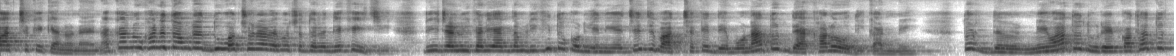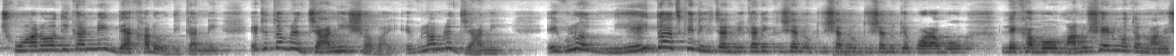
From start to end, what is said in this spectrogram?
বাচ্চাকে কেন নেয় না? কারণ ওখানে তো আমরা দু বছর আর বছর ধরে দেখেইছি। ডিজিটাল উইকারি একদম লিখিত করিয়ে নিয়েছে যে বাচ্চাকে দেব না, তোর দেখারও অধিকার নেই। তোর নেওয়া তো দূরের কথা, তোর ছোঁয়ারও অধিকার নেই, দেখারও অধিকার নেই। এটা তো আমরা জানি সবাই, এগুলো আমরা জানি। এগুলো নিয়েই তো আজকে ডিজিটাল ভিকারি কৃষাণু কৃষাণু, কৃষাণুকে পড়াবো, লেখাবো, মানুষের মতন মানুষ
